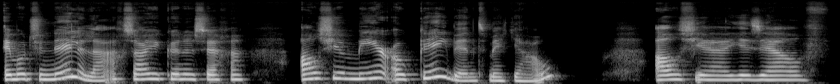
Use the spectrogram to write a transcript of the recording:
emotionele laag zou je kunnen zeggen: als je meer oké bent met jou, als je jezelf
